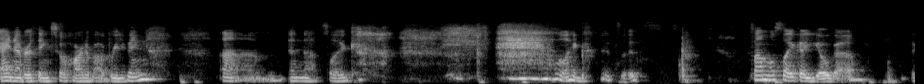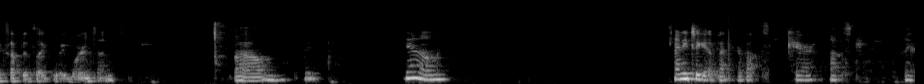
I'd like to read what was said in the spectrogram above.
I never think so hard about breathing. Um, and that's like like it's it's it's almost like a yoga, except it's like way more intense. Um, yeah. I need to get better about care. That's true.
